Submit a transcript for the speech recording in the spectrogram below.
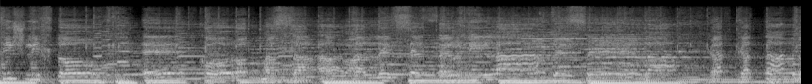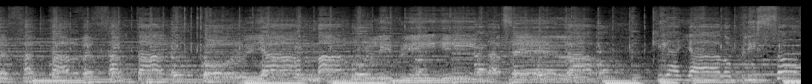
חיש לכתוב את קורות מסעיו על ספר מילה בסלע. כך כתב וכתב וכתב, כל מבלי להתעצל לה כי היה לו בלי סוף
